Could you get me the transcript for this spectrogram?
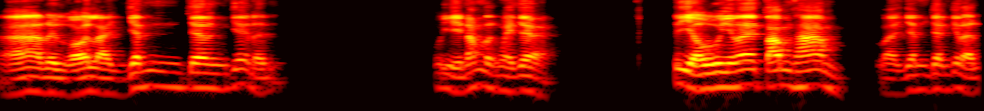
À, được gọi là danh chân chế định. Quý vị nắm được này chưa? Ví dụ như nói tâm tham là danh chân chế định.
